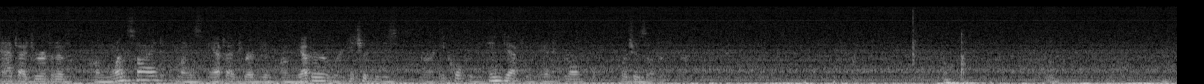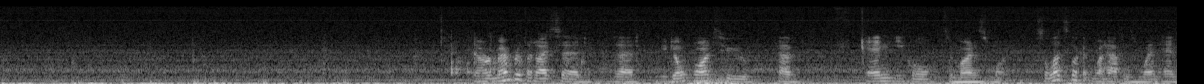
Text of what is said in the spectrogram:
antiderivative on one side minus the antiderivative on the other, where each of these are equal to the indefinite integral, which is over here. Remember that I said that you don't want to have n equal to minus 1. So let's look at what happens when n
